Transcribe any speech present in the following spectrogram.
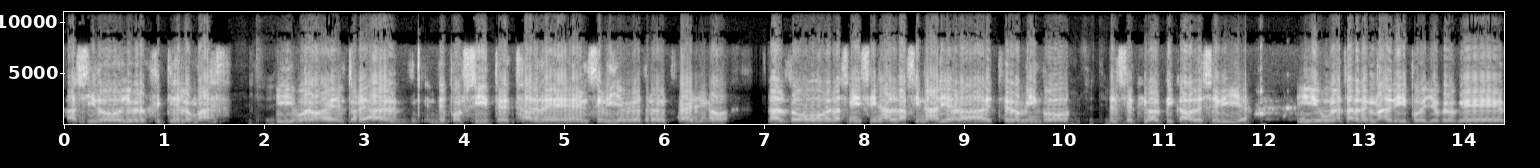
ha sido, yo creo que lo más. Y bueno, el torear de por sí tres tardes en Sevilla, que voy a traer este año, ¿no? Las dos, la semifinal, la final y ahora este domingo el Festival Picado de Sevilla. Y una tarde en Madrid, pues yo creo que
